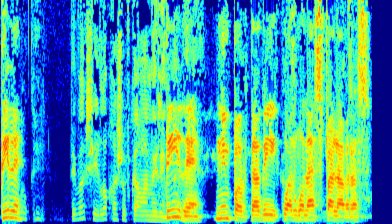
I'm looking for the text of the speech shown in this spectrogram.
Pide. Pide, no importa, di algunas palabras.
